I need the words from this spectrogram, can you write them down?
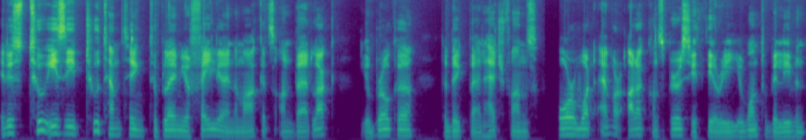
It is too easy, too tempting to blame your failure in the markets on bad luck, your broker, the big bad hedge funds, or whatever other conspiracy theory you want to believe in.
